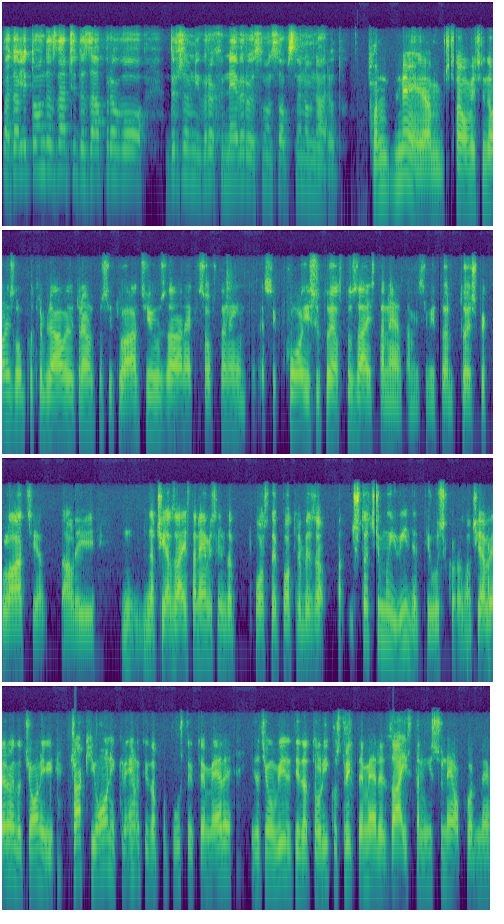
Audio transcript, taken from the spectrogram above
Pa da li to onda znači da zapravo državni vrh ne veruje svom sobstvenom narodu? Pa ne, ja samo mislim da oni zloupotrebljavaju trenutnu situaciju za neke sobstvene interese. Koji su to, ja to zaista ne znam, mislim, to, to je špekulacija, ali znači ja zaista ne mislim da postoje potrebe za, pa što ćemo i videti uskoro, znači ja verujem da će oni, čak i oni krenuti da popuštaju te mere i da ćemo videti da toliko strikte mere zaista nisu neophodne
